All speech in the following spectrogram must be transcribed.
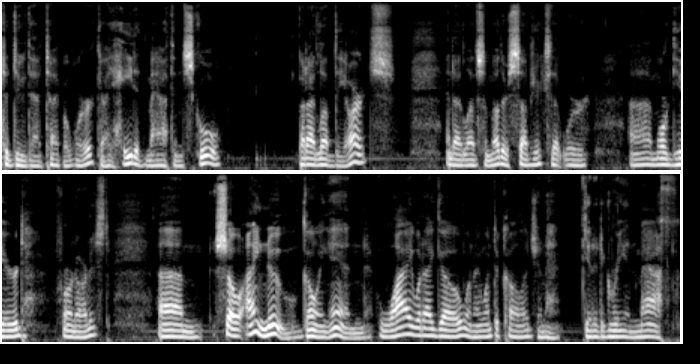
to do that type of work. I hated math in school, but I loved the arts, and I loved some other subjects that were uh, more geared for an artist. Um, so I knew going in, why would I go when I went to college and get a degree in math?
